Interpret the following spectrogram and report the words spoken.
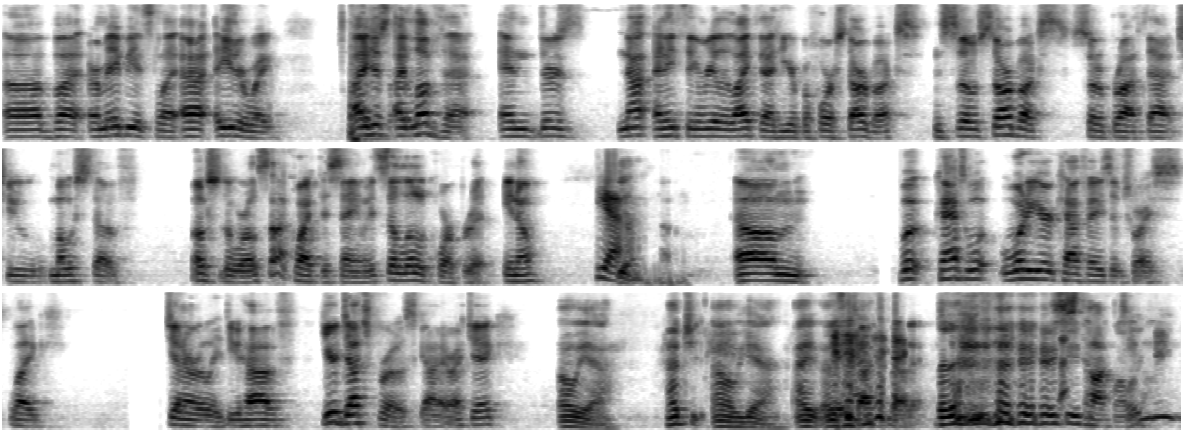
uh, but or maybe it's like uh, either way. I just I love that, and there's not anything really like that here before Starbucks, and so Starbucks sort of brought that to most of most of the world. It's not quite the same. It's a little corporate, you know. Yeah. Yeah. Um, but can I ask what, what are your cafes of choice like? Generally, do you have you're Dutch Bros guy, right, Jake? oh yeah. How'd you? Oh yeah. I, I We was talked about it. But Stalked you. Following me?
